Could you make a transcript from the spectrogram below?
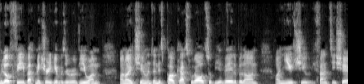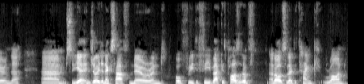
We love feedback. Make sure you give us a review on, on iTunes. And this podcast will also be available on, on YouTube if you fancy sharing that. Um, so yeah, enjoy the next half an hour and hopefully the feedback is positive. I'd also like to thank Ron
